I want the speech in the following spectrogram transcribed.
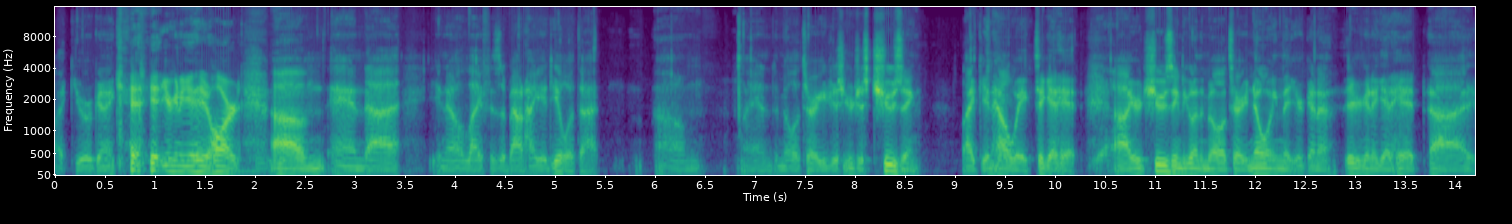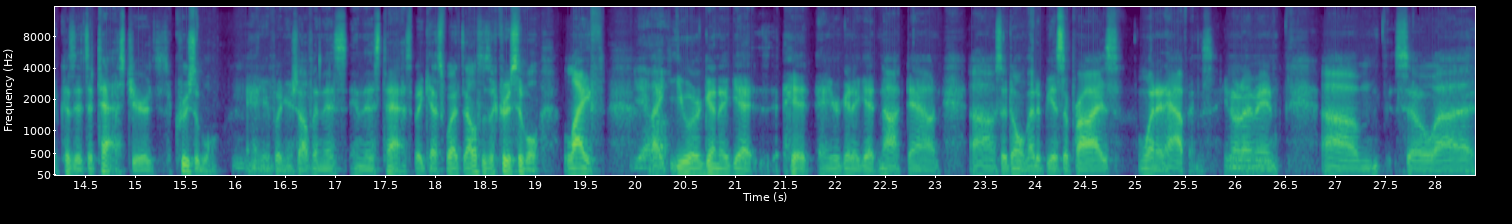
Like you're gonna get hit. You're gonna get hit hard, um, and uh, you know life is about how you deal with that. Um, and the military, you just you're just choosing like in Hell Week to get hit. Yeah. Uh, you're choosing to go in the military, knowing that you're gonna that you're gonna get hit because it's a test. You're it's a crucible, and you're putting yourself in this in this test. But guess what else is a crucible? Life. Yeah. Like you are gonna get hit and you're gonna get knocked down. Uh, so don't let it be a surprise when it happens. You know what I mean? Um, so uh,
